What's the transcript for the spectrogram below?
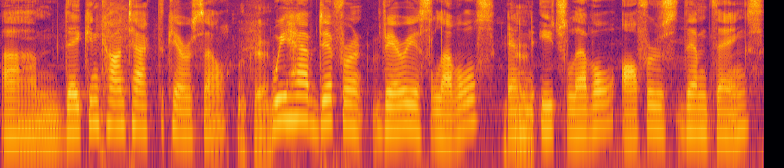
um, they can contact the carousel. Okay. We have different various levels, and each level offers them things.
